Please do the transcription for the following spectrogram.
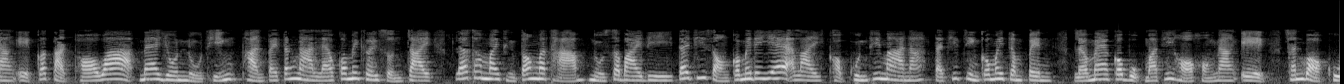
นางเอกก็ตัดพราะว่าแม่โยนหนูทิ้ง ผ่านไปตั้งนานแล้วก็ไม่เคยสนใจ แล้วทำไมถึงต้องมาถามหนูสบายดี ได้ที่สองก็ไม่ได้แย่อะไร ขอบคุณที่มานะ แต่ที่จริงก็ไม่จำเป็น แล้วแม่ก็บุกมาที่หอของนางเอก ฉันบอกครู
